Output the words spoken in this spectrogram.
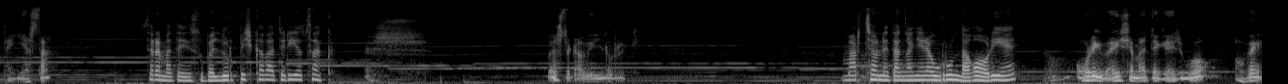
eta jazta. Zer ematen dizu beldur pixka bat eriotzak? Beste kabildurrik. Martxa honetan gainera urrun dago hori, eh? Hori bai zematek ez gu, hobe,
